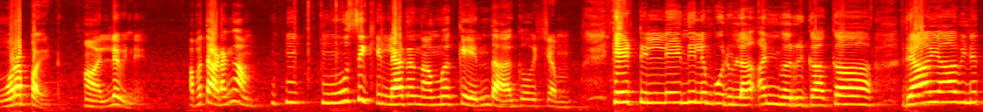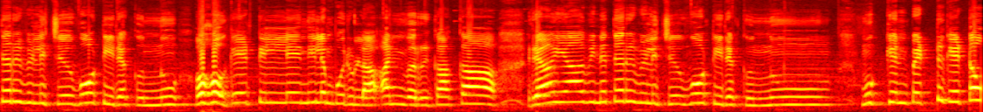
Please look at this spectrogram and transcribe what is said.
ഉറപ്പായിട്ടും. ആ, അല്ല പിന്നെ. അപ്പൊ തടങ്ങാം. മ്യൂസിക് ഇല്ലാതെ നമുക്ക് എന്താഘോഷം? കേട്ടില്ലേ നിലമ്പൂരുള്ള അൻവർ കാക്ക? രായാവിനെ തെറി വിളിച്ച് വോട്ടിരക്കുന്നു. ഓഹോ കേട്ടില്ലേ നിലമ്പൂരുള്ള അൻവർ കാക്ക? രായാവിനെ തെറി വിളിച്ച് വോട്ടിരക്കുന്നു. മുഖ്യൻ പെട്ടു കേട്ടോ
